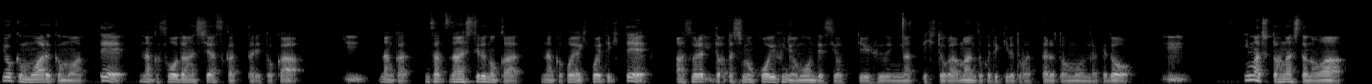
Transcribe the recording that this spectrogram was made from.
良くも悪くもあって、なんか相談しやすかったりとか、うん。なんか雑談してるのか、なんか声が聞こえてきて、あ、それって私もこういうふうに思うんですよっていうふうになって人が満足できるとかってあると思うんだけど、うん。今ちょっと話したのは、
